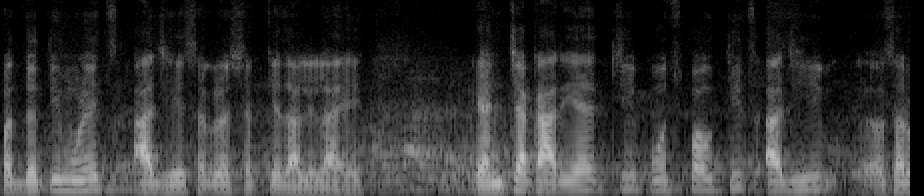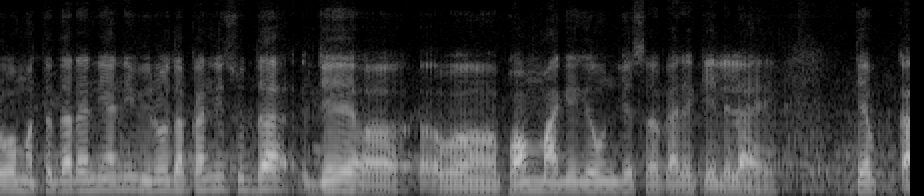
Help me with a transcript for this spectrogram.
पद्धतीमुळेच आज हे सगळं शक्य झालेलं आहे. यांच्या कार्याची पोचपावतीच आज ही सर्व मतदारांनी आणि विरोधकांनी सुद्धा जे फॉर्म मागे घेऊन जे सहकार्य केलेलं आहे त्या का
